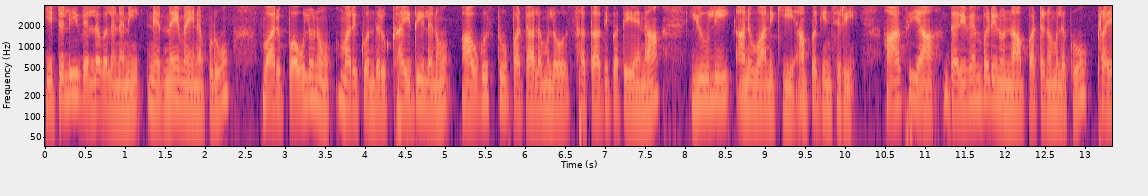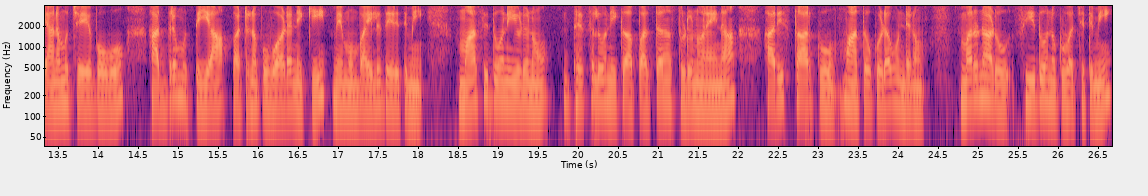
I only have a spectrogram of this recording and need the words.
ఇటలీ వెళ్ళవలనని నిర్ణయమైనప్పుడు వారు పౌలును మరికొందరు ఖైదీలను ఆవుగుస్తూ పటాలములో శతాధిపతి అయిన యూలి అనువానికి అప్పగించిరి. ఆసియా దరివెంబడినున్న పట్టణములకు ప్రయాణము చేయబోవు అద్రముత్తియ పట్టణపు ఓడనెక్కి మేము బయలుదేరితిమి. మాసిధోనియుడును థెసలోనిక పట్టణస్థుడునునైన హరిస్తార్కు మాతో కూడా ఉండెను. మరునాడు సీదోనుకు వచ్చితిమి.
